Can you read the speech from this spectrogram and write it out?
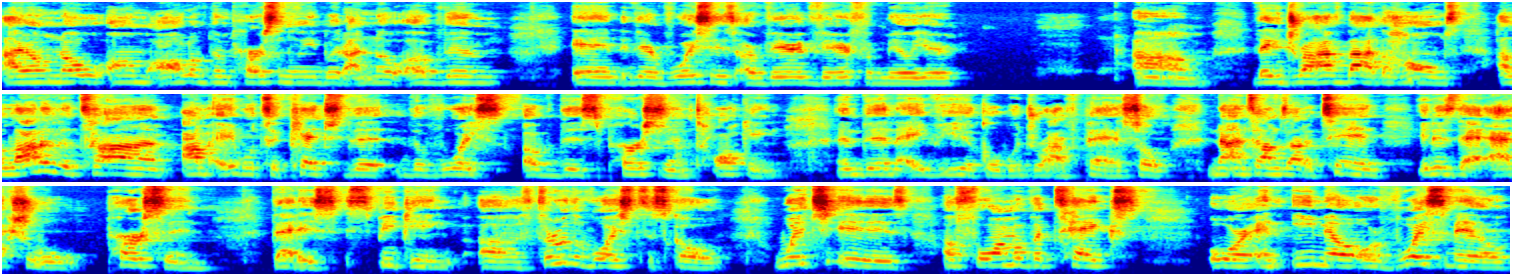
I don't know um, all of them personally, but I know of them, and their voices are very, very familiar um, they drive by the homes. A lot of the time, I'm able to catch the the voice of this person talking, and then a vehicle would drive past. So nine times out of ten, it is that actual person that is speaking uh, through the voice to skull, which is a form of a text or an email or voicemail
